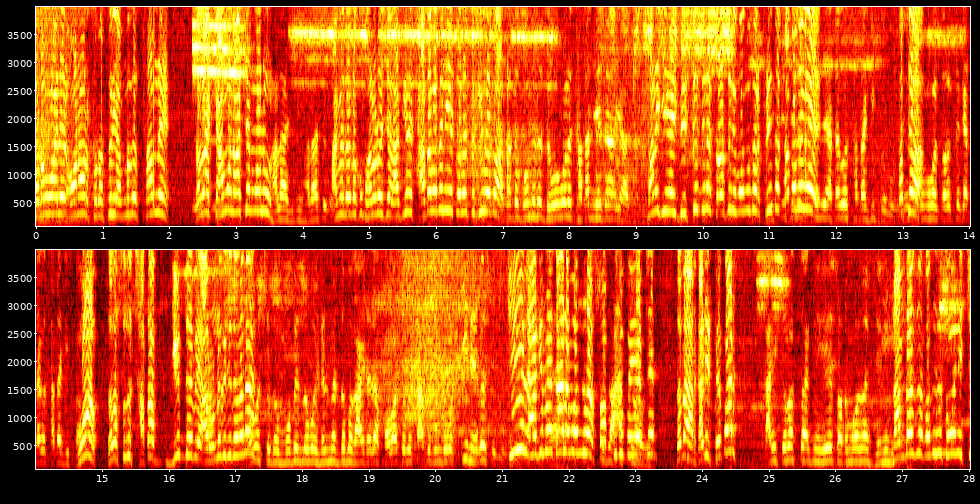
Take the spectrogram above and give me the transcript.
অটোমোবাইলের অনার সরাসরি আপনাদের সামনে। দাদা কেমন আছেন বলুন? ভালো আছি তুমি ভালো আছো আমি দাদা খুব ভালো রয়েছে। আজকে ছাতা পাতা নিয়ে চলে এসেছ কি ব্যাপার? বন্ধুদের দেবো বলে ছাতা নিয়ে মানে কি এই বৃষ্টির দিনে সরাসরি বন্ধুদের ফ্রিতে ছাতা দেবে? ছাতা গিফট দেবো। আচ্ছা। মোবাইল তরফ থেকে একটা করে ছাতা গিফট দাদা শুধু ছাতা গিফট দেবে আর অন্য কিছু দেবে না? অবশ্যই দেবো মোবাইল দেবো হেলমেট দেবো গাড়িটা যা কভার দেবো চাবি দিন দেবো কি নেবে শুধু? কি লাগবে তাহলে বন্ধুরা? সব কিছু পেয়ে যাচ্ছেন। দাদা আর গাড়ির পেপারস গাড়ির পেপার তো একদম ইয়েস অটোমোবাইল নামটা কতদিন সময় নিচ্ছ?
